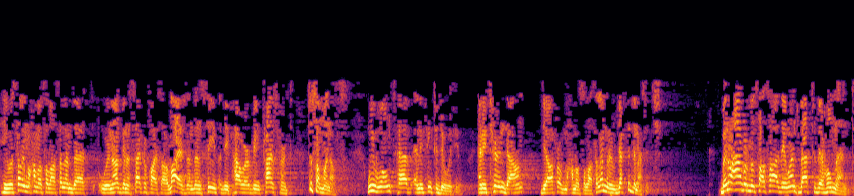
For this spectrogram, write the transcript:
He was telling Muhammad ﷺ that we're not going to sacrifice our lives and then see the power being transferred to someone else. We won't have anything to do with you. And he turned down the offer of Muhammad ﷺ and rejected the message. Banu Amr bin Sa'sa, they went back to their homeland.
